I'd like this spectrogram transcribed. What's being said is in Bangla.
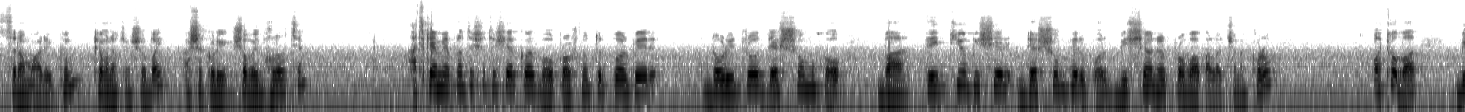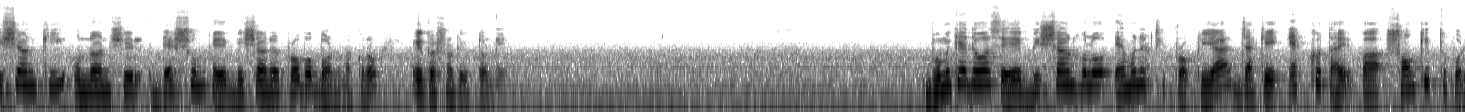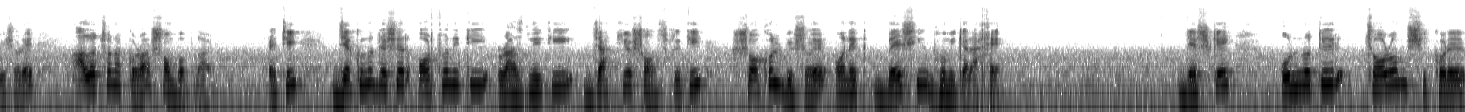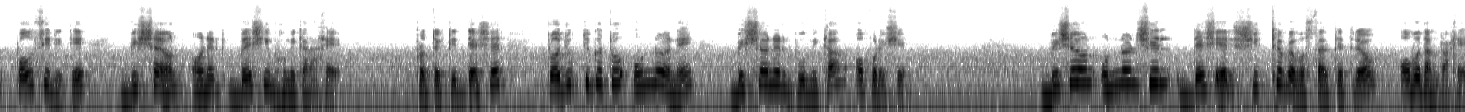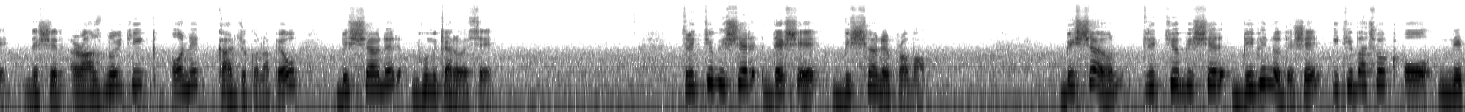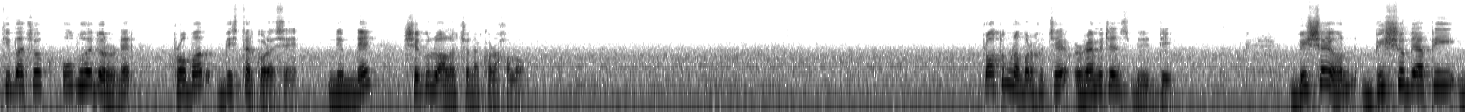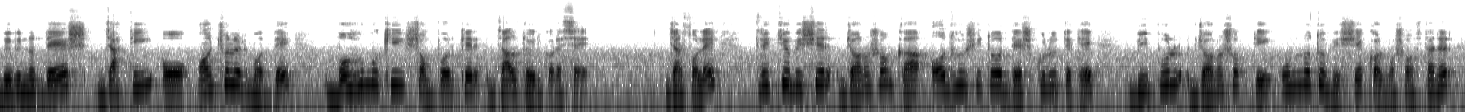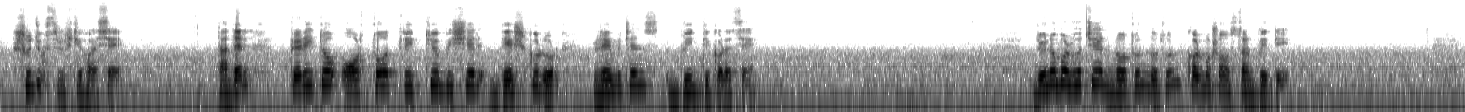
আসসালামু আলাইকুম। কেমন আছেন সবাই? আশা করি সবাই ভালো আছেন। আজকে আমি আপনাদের সাথে শেয়ার করব প্রশ্নোত্তর পর্বের দরিদ্র দেশসমূহ বা তৃতীয় বিশ্বের দেশসমূহের উপর বিশ্বায়নের প্রভাব আলোচনা করো, অথবা বিশ্বায়ন কি উন্নয়নশীল দেশসমূহে বিশ্বায়নের প্রভাব বর্ণনা করো, এই প্রশ্নটির উত্তর নিয়ে। ভূমিকায় দেওয়া আছে, বিশ্বায়ন হলো এমন একটি প্রক্রিয়া যাকে এক কথায় বা সংক্ষিপ্ত পরিসরে আলোচনা করা সম্ভব নয়। এটি যে কোনো দেশের অর্থনীতি, রাজনীতি, জাতীয় সংস্কৃতি সকল বিষয়ে অনেক বেশি ভূমিকা রাখে। দেশকে উন্নতির চরম শিখরে পৌঁছে দিতে বিশ্বায়ন অনেক বেশি ভূমিকা রাখে। প্রত্যেকটি দেশের প্রযুক্তিগত উন্নয়নে বিশ্বায়নের ভূমিকা অপরিসীম। বিশ্বায়ন উন্নয়নশীল দেশের শিক্ষা ব্যবস্থার ক্ষেত্রেও অবদান রাখে। দেশের রাজনৈতিক অনেক কার্যকলাপেও বিশ্বায়নের ভূমিকা রয়েছে। তৃতীয় বিশ্বের দেশে বিশ্বায়নের প্রভাব। বিশ্বায়ন তৃতীয় বিশ্বের বিভিন্ন দেশে ইতিবাচক ও নেতিবাচক উভয় ধরনের প্রভাব বিস্তার করেছে। নিম্নে সেগুলো আলোচনা করা হলো। প্রথম নম্বর হচ্ছে রেমিটেন্স বৃদ্ধি। বিশ্বায়ন, বিশ্বব্যাপী বিভিন্ন দেশ, জাতি ও অঞ্চলের মধ্যে বহুমুখী সম্পর্কের জাল তৈরি করেছে, যার ফলে তৃতীয় বিশ্বের জনসংখ্যা অধ্যুষিত দেশগুলো থেকে বিপুল জনশক্তি উন্নত বিশ্বে কর্মসংস্থানের সুযোগ সৃষ্টি হয়েছে। তাদের প্রেরিত অর্থ তৃতীয় বিশ্বের দেশগুলোর রেমিটেন্স বৃদ্ধি করেছে। দুই নম্বর হচ্ছে নতুন নতুন কর্মসংস্থান বৃদ্ধি।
